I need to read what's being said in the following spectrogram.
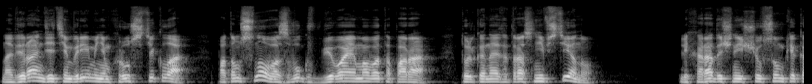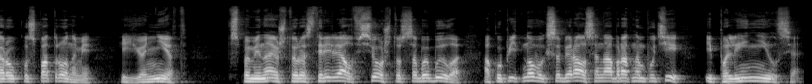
На веранде тем временем хруст стекла, потом снова звук вбиваемого топора, только на этот раз не в стену. Лихорадочно ищу в сумке коробку с патронами. Ее нет. Вспоминаю, что расстрелял все, что с собой было, а купить новых собирался на обратном пути и поленился.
